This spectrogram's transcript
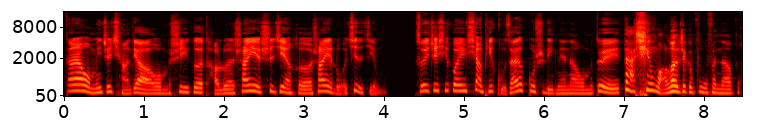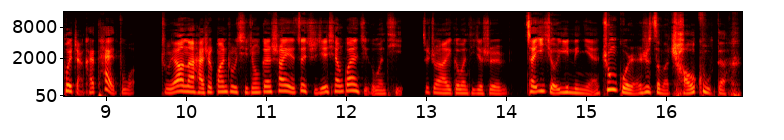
当然我们一直强调，我们是一个讨论商业事件和商业逻辑的节目，所以这些关于橡皮股灾的故事里面呢，我们对大清亡了这个部分呢不会展开太多，主要呢还是关注其中跟商业最直接相关的几个问题。最重要一个问题就是在一九一零年，中国人是怎么炒股的。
